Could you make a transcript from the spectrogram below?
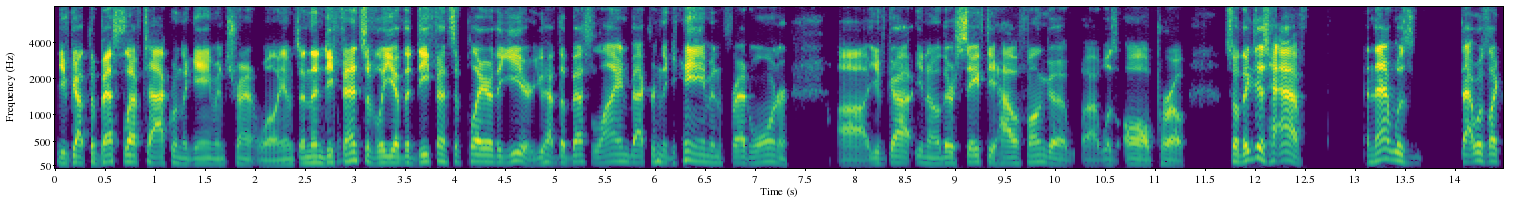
you've got the best left tackle in the game in Trent Williams, and then defensively, you have the defensive player of the year. You have the best linebacker in the game in Fred Warner. Uh, you've got, you know, their safety Hufanga uh, was All Pro. So they just have, and that was that was like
